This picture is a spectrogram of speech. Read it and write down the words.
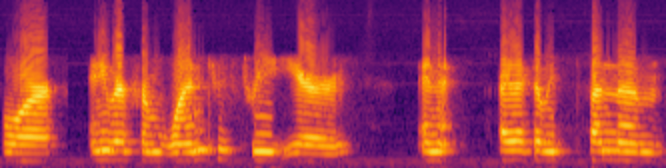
for anywhere from one to three years. And as I said, we fund them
